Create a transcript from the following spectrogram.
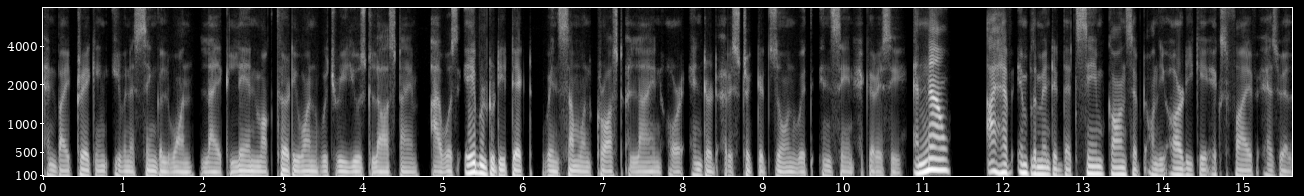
and by tracking even a single one like landmark 31 which we used last time, I was able to detect when someone crossed a line or entered a restricted zone with insane accuracy. And now I have implemented that same concept on the RDK X5 as well.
